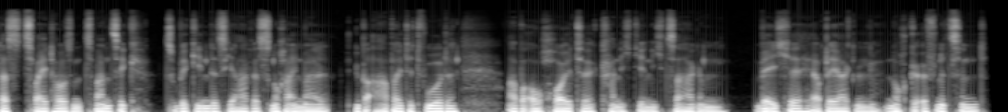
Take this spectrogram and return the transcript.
das 2020 zu Beginn des Jahres noch einmal überarbeitet wurde, aber auch heute kann ich dir nicht sagen, welche Herbergen noch geöffnet sind,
